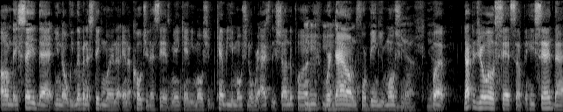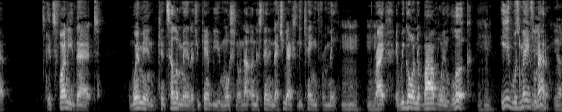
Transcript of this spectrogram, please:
Um, they say that you know we live in a stigma in a, in a culture that says men can't emotion can't be emotional. We're actually shunned upon. We're down for being emotional. Yeah, yeah. But Dr. Joel said something. He said that it's funny that women can tell a man that you can't be emotional, not understanding that you actually came from me. Mm-hmm, Right? If we go in the Bible and look, Eve was made from Adam. Yeah.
